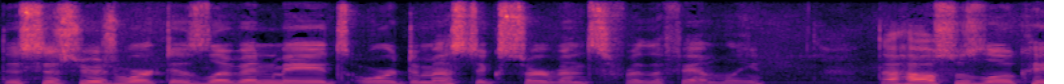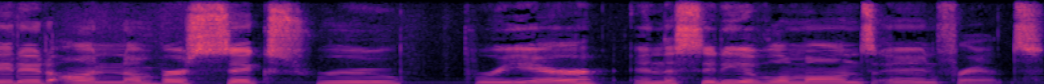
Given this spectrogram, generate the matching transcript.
The sisters worked as live in maids or domestic servants for the family. The house was located on number 6 Rue Bruyère in the city of Le Mans in France.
